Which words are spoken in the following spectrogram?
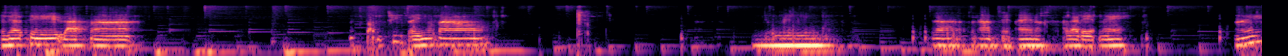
bây giờ thì đặt là tổng thủy đánh vào. Chỗ mình ra làm thế này nó khá là đẹp này đấy.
